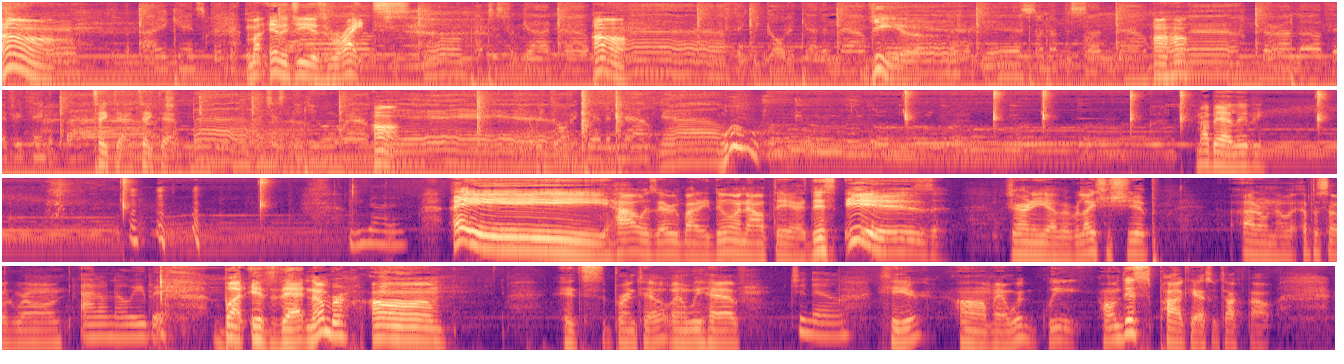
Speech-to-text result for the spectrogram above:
Uh, my energy is right. Uh. Yeah. Uh huh. Take that. Take that. Uh. Woo. My bad, Libby. You got it. Hey, how is everybody doing out there? This is Journey of a Relationship. I don't know what episode we're on, I don't know either. but it's that number. Um, it's Brentel, and we have Janelle. here. Um, and we're we on this podcast we talk about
